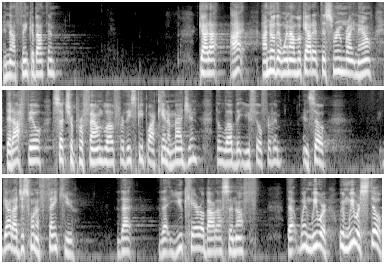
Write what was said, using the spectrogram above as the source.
and not think about them. God, I, I, I know that when I look out at this room right now, that I feel such a profound love for these people. I can't imagine the love that you feel for them. And so, God, I just want to thank you that that you care about us enough that when we were when we were still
